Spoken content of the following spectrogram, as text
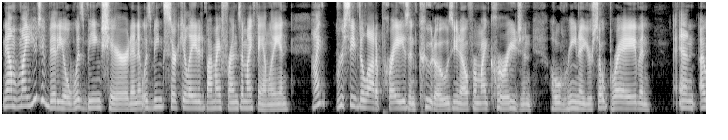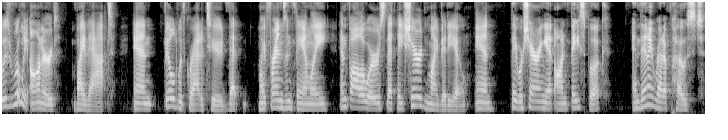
Now, my YouTube video was being shared and it was being circulated by my friends and my family. And I received a lot of praise and kudos, you know, for my courage and oh Rena, you're so brave and and I was really honored by that and filled with gratitude that my friends and family and followers that they shared my video and they were sharing it on Facebook. And then I read a post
